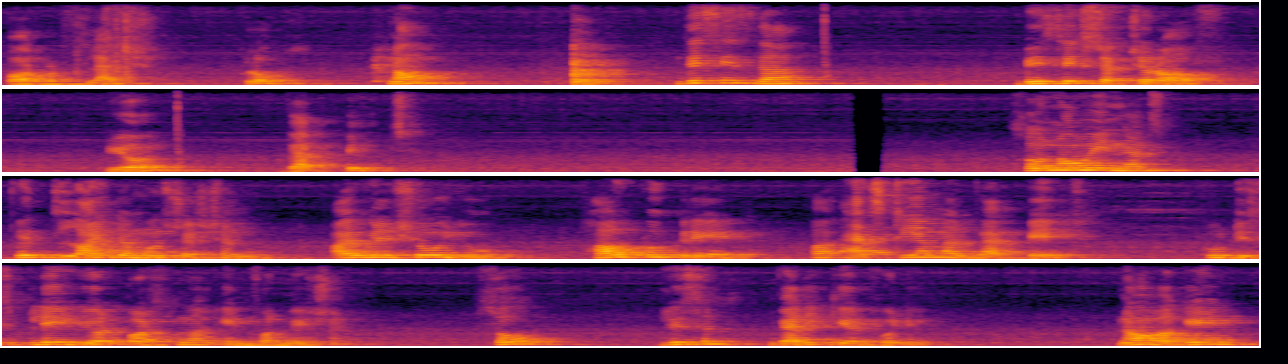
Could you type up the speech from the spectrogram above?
forward slash close now this is the basic structure of your web page so now in next with live demonstration I will show you how to create a HTML web page to display your personal information. So listen very carefully now again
